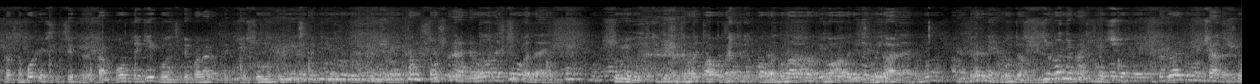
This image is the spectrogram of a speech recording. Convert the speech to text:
в протоколі всі цифри, там пункт такий, повинен співпадати такі, суми такі, такі. Воно не співпадає. Суми тільки що давайте, давайте, Іван, Його немає. Давайте мовчати, що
